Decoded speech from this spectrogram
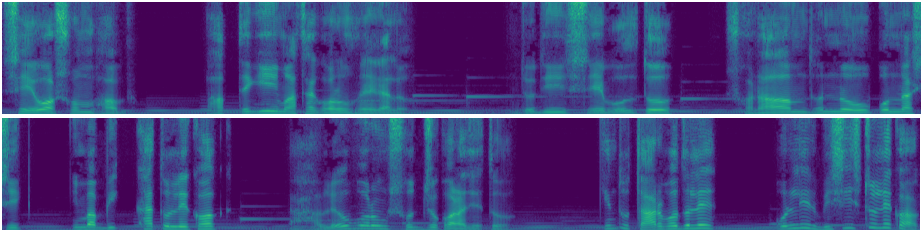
সে অসম্ভব। ভাবতে গিয়েই মাথা গরম হয়ে গেল। যদি সে বলতো, স্বনামধন্য ঔপন্যাসিক কিংবা বিখ্যাত লেখক, তাহলেও বরং সহ্য করা যেত। কিন্তু তার বদলে পল্লীর বিশিষ্ট লেখক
